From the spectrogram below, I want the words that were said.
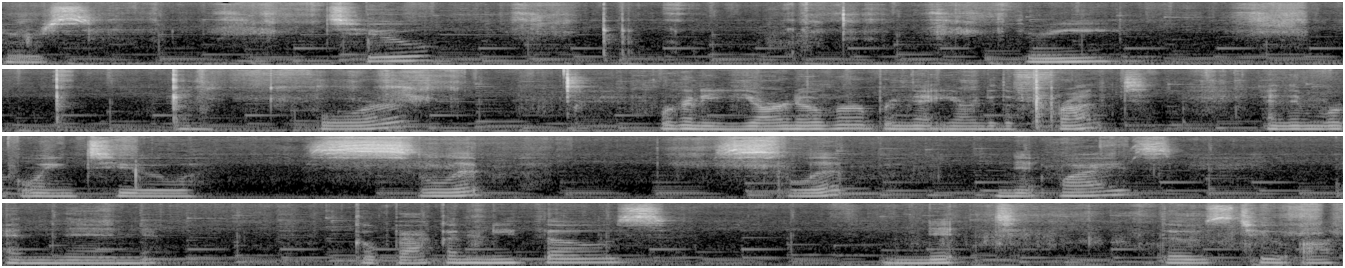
Here's two, three, and four. We're going to yarn over, bring that yarn to the front, and then we're going to slip, slip, knitwise, and then go back underneath those, knit those two off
